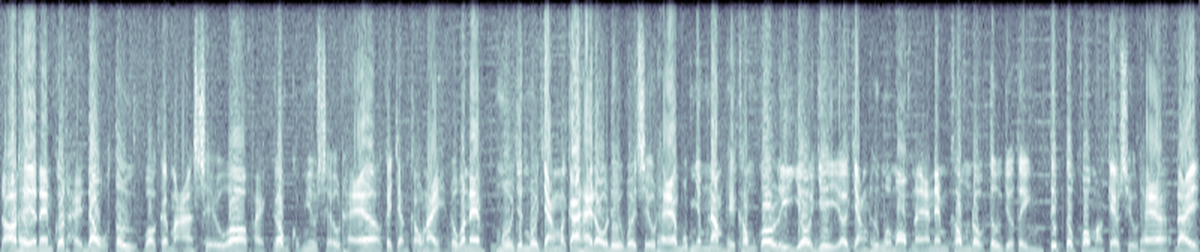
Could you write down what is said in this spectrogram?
đó thì anh em có thể đầu tư vào cái mã xỉu uh, phạt góc cũng như xỉu thẻ ở cái trận cầu này. Đúng không anh em? 10 trên 10 trận mà cả hai đội đều về xỉu thẻ. 4.5 thì không có lý do gì ở trận thứ 11 này anh em không đầu tư cho tiếng tiếp tục vào mã kèo xỉu thẻ. Đấy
